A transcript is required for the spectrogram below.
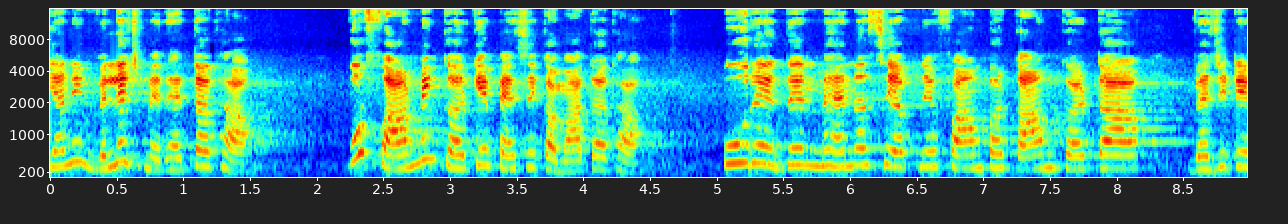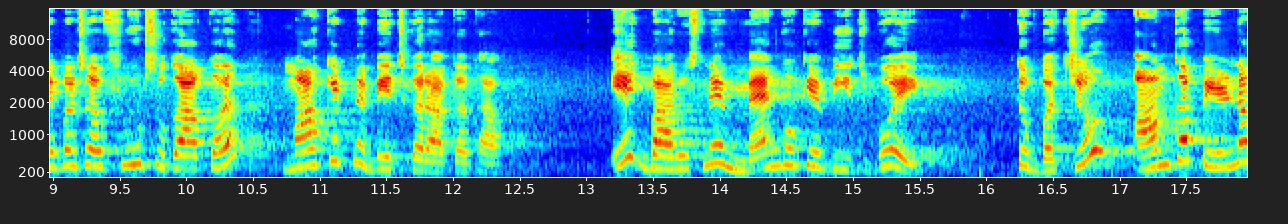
यानी विलेज में रहता था। वो फ़ार्मिंग करके पैसे कमाता था। पूरे दिन मेहनत से अपने फार्म पर काम करता वेजिटेबल्स और फ्रूट्स उगाकर मार्केट में बेच कर आता था। एक बार उसने मैंगो के बीज बोए। तो बच्चों, आम का पेड़ ना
